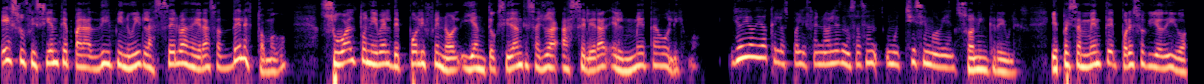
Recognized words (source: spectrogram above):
es suficiente para disminuir las células de grasa del estómago, su alto nivel de polifenol y antioxidantes ayuda a acelerar el metabolismo. Yo he oído que los polifenoles nos hacen muchísimo bien. Son increíbles. Y especialmente por eso que yo digo,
